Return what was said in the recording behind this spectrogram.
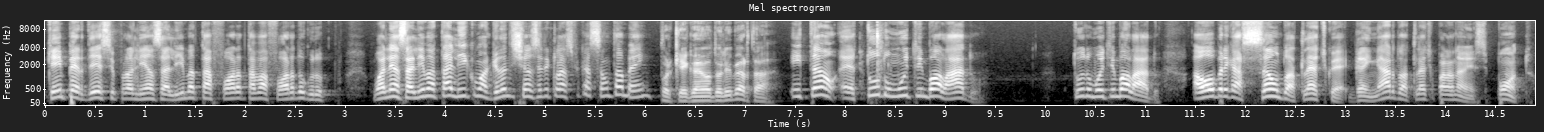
Quem perdesse para o Aliança Lima tá fora, estava fora do grupo. O Aliança Lima está ali com uma grande chance de classificação também. Porque ganhou do Libertar. Então, é tudo muito embolado. Tudo muito embolado. A obrigação do Atlético é ganhar do Atlético Paranaense. Ponto.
